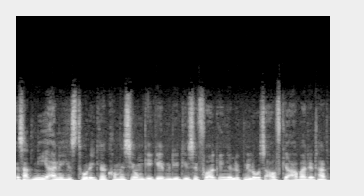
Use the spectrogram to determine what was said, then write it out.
Es hat nie eine Historikerkommission gegeben, die diese Vorgänge lückenlos aufgearbeitet hat.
